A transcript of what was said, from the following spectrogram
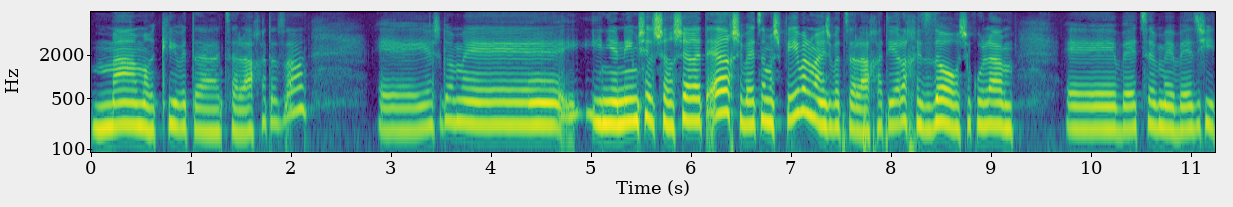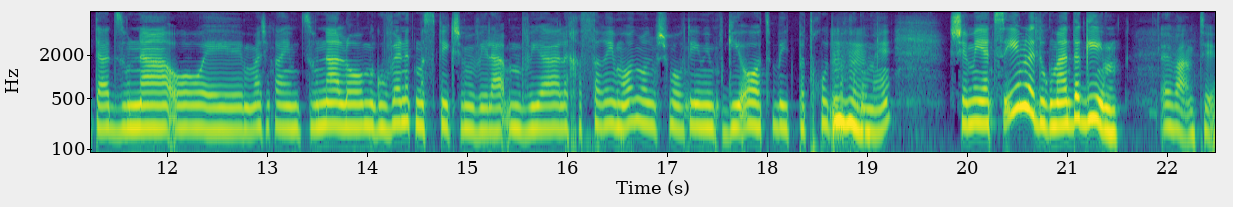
מה מרכיב את הצלחת הזאת. אה, יש גם עניינים של שרשרת ערך שבעצם משפיעים על מה יש בצלחת. יהיה לך אזור שכולם בעצם אה, באיזושהי תת-תזונה, או אה, מה שנקרא עם תזונה לא מגוונת מספיק, שמביאה לחסרים מאוד מאוד משמעותיים עם פגיעות בהתפתחות וכדומה, שמייצאים לדוגמה דגים. הבנתי.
